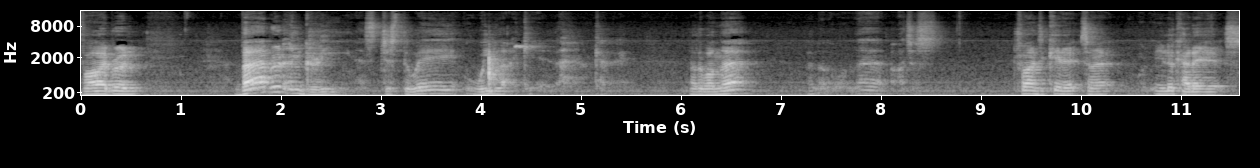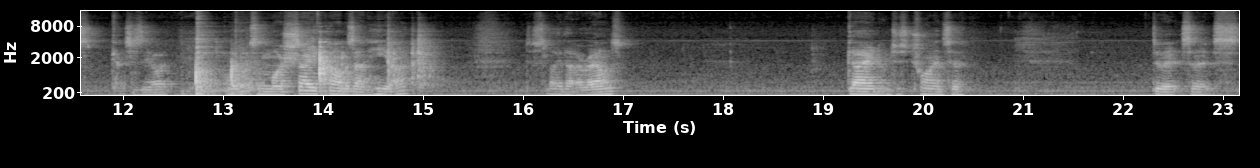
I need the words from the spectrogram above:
Vibrant, vibrant and green. It's just the way we like it. Okay, another one there, another one there. I just trying to kill it so that when you look at it, it catches the eye. I've got some my shaved parmesan here. Just lay that around. Again, I'm just trying to do it so it's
